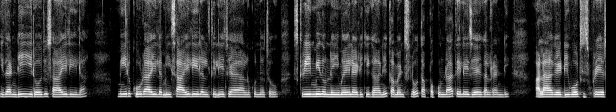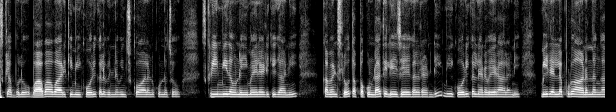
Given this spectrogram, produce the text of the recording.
ఇదండి ఈరోజు సాయి లీల. మీరు కూడా ఇలా మీ సాయి లీలలు తెలియజేయాలనుకున్నచో స్క్రీన్ మీద ఉన్న ఈమెయిల్ ఐడికి కానీ కమెంట్స్లో తప్పకుండా తెలియజేయగలరండి. అలాగే డివోటీస్ ప్రేయర్స్ క్లబ్లో బాబా వారికి మీ కోరికలు విన్నవించుకోవాలనుకున్నచో స్క్రీన్ మీద ఉన్న ఈమెయిల్ ఐడికి కానీ కమెంట్స్లో తప్పకుండా తెలియజేయగలరండి. మీ కోరికలు నెరవేరాలని మీరు ఎల్లప్పుడూ ఆనందంగా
